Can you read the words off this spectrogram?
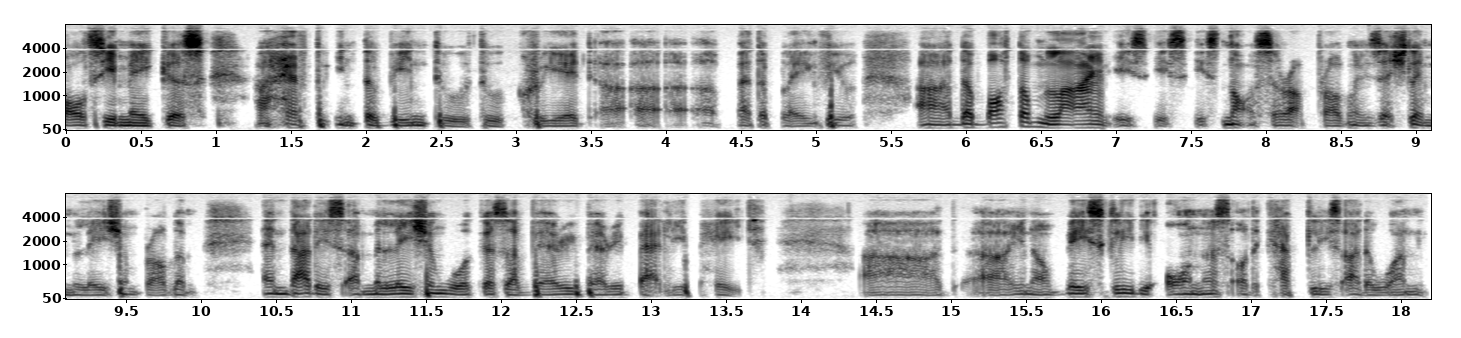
policymakers uh, have to intervene to to create a, a, a better playing field. The bottom line is is is not a Sarawak problem; it's actually a Malaysian problem, and that is uh, Malaysian workers are very very badly paid. Uh, uh, you know, basically the owners or the capitalists are the one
